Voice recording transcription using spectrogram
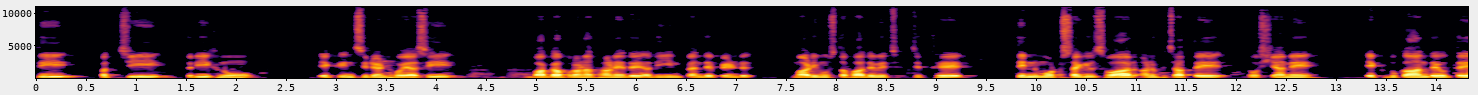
ਬੀਤੀ 25 ਤਰੀਕ ਨੂੰ ਇੱਕ ਇਨਸੀਡੈਂਟ ਹੋਇਆ ਸੀ। ਬਾਗਾ ਪੁਰਾਣਾ ਥਾਣੇ ਦੇ ਅਧੀਨ ਪੈਂਦੇ ਪਿੰਡ ਮਾੜੀ ਮੁਸਤਫਾ ਦੇ ਵਿੱਚ, ਜਿੱਥੇ ਤਿੰਨ ਮੋਟਰਸਾਈਕਲ ਸਵਾਰ ਅਣਪਛਾਤੇ ਦੋਸ਼ੀਆਂ ਨੇ ਇੱਕ ਦੁਕਾਨ ਦੇ ਉੱਤੇ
